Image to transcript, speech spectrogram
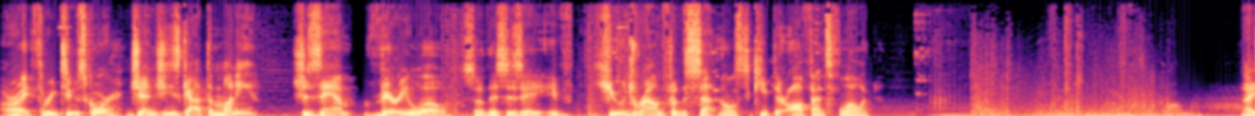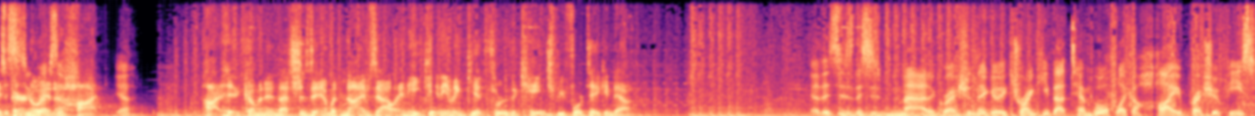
All right, 3-2 score. Gen G's got the money. ShahZaM, very low. So this is a, a huge round for the Sentinels to keep their offense flowing. Nice this paranoia and a hot, yeah. hot hit coming in. That's ShahZaM with knives out, and he can't even get through the cage before taken down. Yeah, this is this is mad aggression. They're going to try and keep that tempo up like a high pressure piece.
